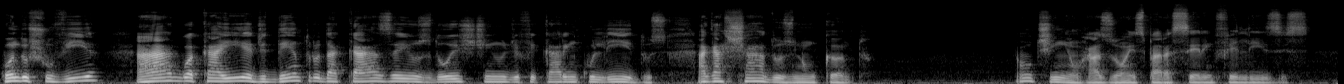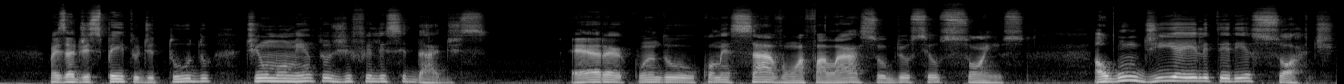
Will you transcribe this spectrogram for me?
Quando chovia, a água caía de dentro da casa e os dois tinham de ficar encolhidos, agachados num canto. Não tinham razões para serem felizes, mas a despeito de tudo, tinham momentos de felicidades. Era quando começavam a falar sobre os seus sonhos. Algum dia ele teria sorte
